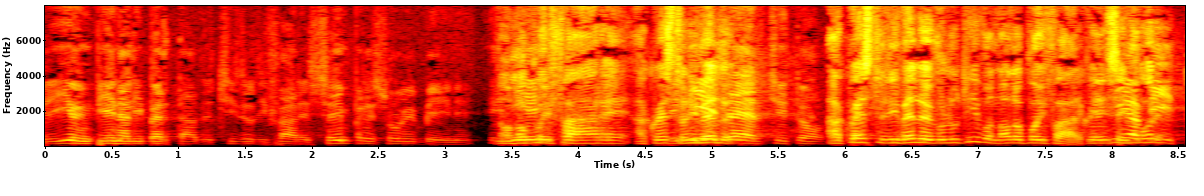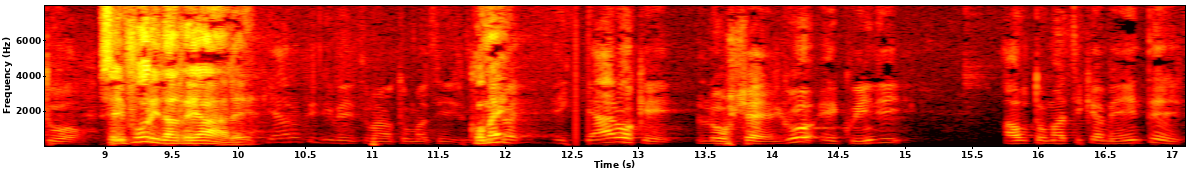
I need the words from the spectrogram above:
Se io in piena libertà decido di fare sempre e solo il bene. Non lo puoi fare a questo, livello, esercito, a questo livello evolutivo, non lo puoi fare. Quindi sei fuori, abituo. sei fuori, dal reale. È chiaro che diventa un automatismo. Com'è? Cioè, è chiaro che lo scelgo e quindi automaticamente,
